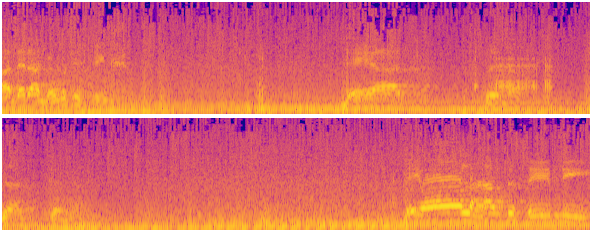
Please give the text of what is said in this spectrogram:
And there are no distinctions. They are sinners, just sinners. They all have the same need.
